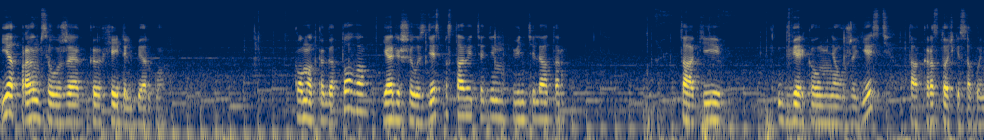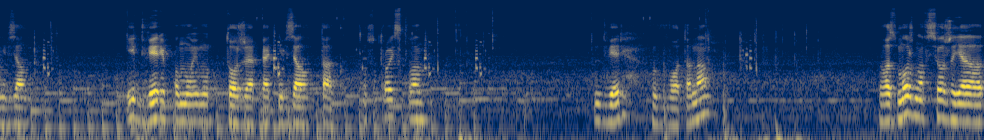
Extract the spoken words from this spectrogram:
И отправимся уже к Хейдельбергу. Комнатка готова. Я решил здесь поставить один вентилятор. Так, и дверька у меня уже есть. Так, росточки с собой не взял. И двери, по-моему, тоже опять не взял. Так, устройство. Дверь. Вот она. Возможно, все же я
